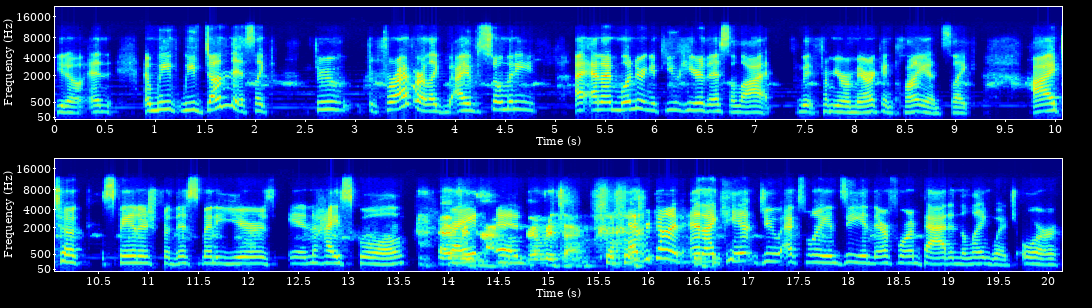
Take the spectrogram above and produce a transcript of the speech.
you know and and we've we've done this like through, through forever like i have so many I, and i'm wondering if you hear this a lot with, from your american clients like i took spanish for this many years in high school Every right? time. And- every time. every time and i can't do x y and z and therefore i'm bad in the language or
